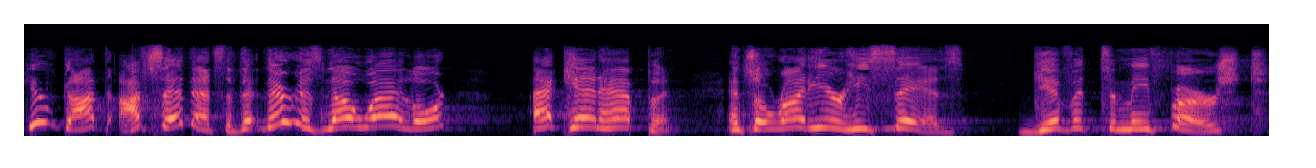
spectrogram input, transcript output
You've got, I've said that stuff. There is no way, Lord. That can't happen. And so right here he says, give it to me first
